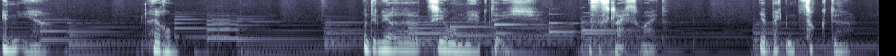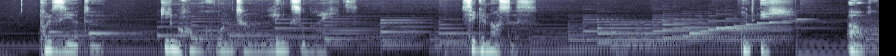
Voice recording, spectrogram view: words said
in ihr herum. Und in ihrer Reaktion merkte ich, es ist gleich soweit. Ihr Becken zuckte, pulsierte, ging hoch, runter, links und rechts. Sie genoss es. Und ich auch.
